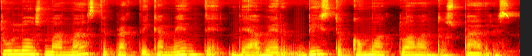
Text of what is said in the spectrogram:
tú los mamaste prácticamente de haber visto cómo actuaban tus padres.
